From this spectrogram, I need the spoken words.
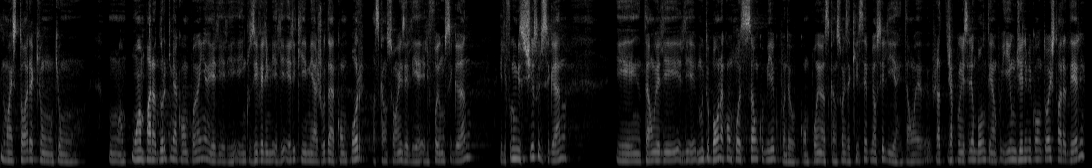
numa história que um, que um um, um, amparador que me acompanha, ele, ele inclusive ele, ele, ele, que me ajuda a compor as canções, ele, ele foi um cigano, ele foi um mestiço de cigano, e então ele, ele é muito bom na composição comigo, quando eu componho as canções aqui, ele sempre me auxilia, então eu já, já conheci ele há um bom tempo, e um dia ele me contou a história dele,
